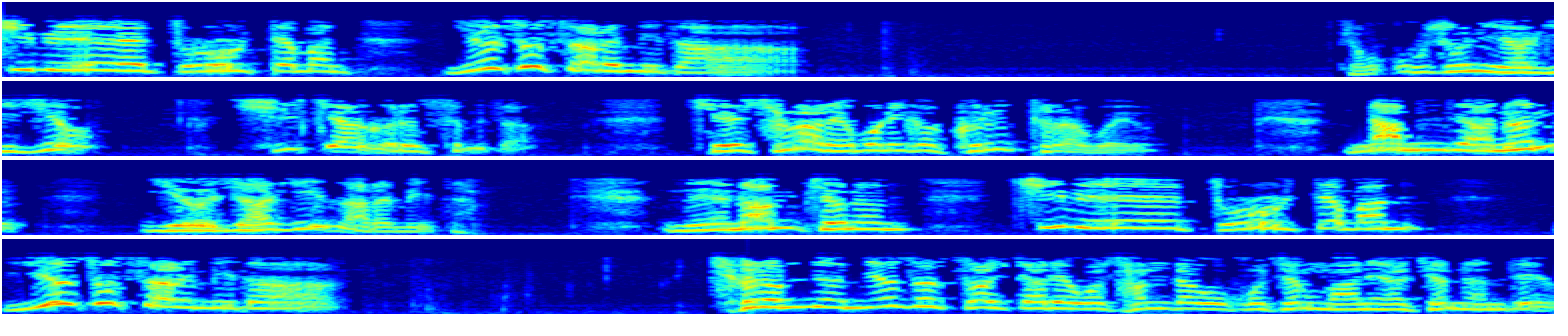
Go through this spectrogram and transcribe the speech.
집에 들어올 때만 여섯 살입니다. 좀 우스운 이야기죠? 실제가 그렇습니다. 제 생활해보니까 그렇더라고요. 남자는 여자기 나름이다. 내 남편은 집에 들어올 때만 여섯 살입니다. 철없는 여섯 살짜리하고 산다고 고생 많이 하셨는데요.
